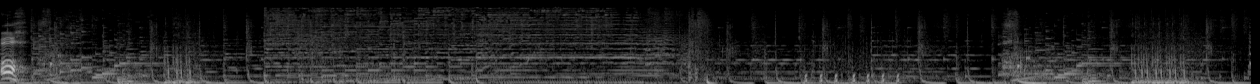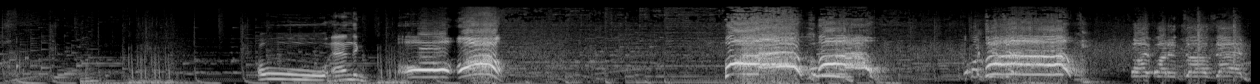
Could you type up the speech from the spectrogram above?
Oh! Oh, and the oh oh! Oh! Oh! Oh! 500,000!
